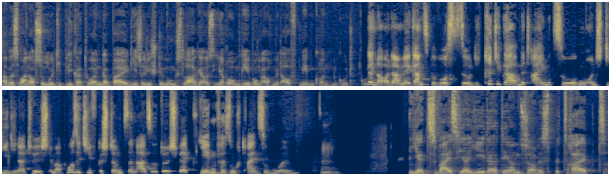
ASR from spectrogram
Aber es waren auch so Multiplikatoren dabei, die so die Stimmungslage aus ihrer Umgebung auch mit aufnehmen konnten. Gut. Gut. Genau, da haben wir ganz bewusst so die Kritiker mit eingezogen und die, die natürlich immer positiv gestimmt sind, also durchweg jeden versucht einzuholen. Mhm. Jetzt weiß ja jeder, der einen Service betreibt,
